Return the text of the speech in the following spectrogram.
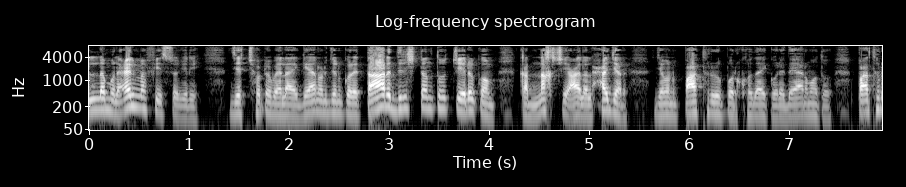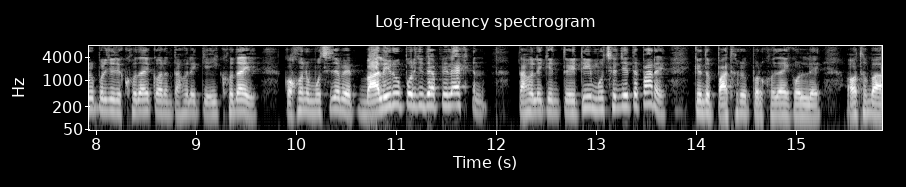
আল্লামুল আলমাফি সগিরি যে ছোটবেলায় জ্ঞান অর্জন করে, তার দৃষ্টান্ত হচ্ছে এরকম কার নকশি আল হাজার। যেমন পাথরের উপর খোদাই করে দেওয়ার মতো। পাথরের উপর যদি খোদাই করেন, তাহলে কি এই খোদাই খোদাই কখনো মুছে যাবে? বালির উপর যদি আপনি লেখেন, তাহলে কিন্তু এটি মুছে যেতে পারে। কিন্তু পাথরের উপর খোদাই করলে, অথবা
